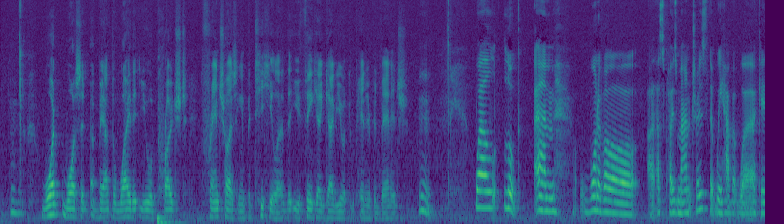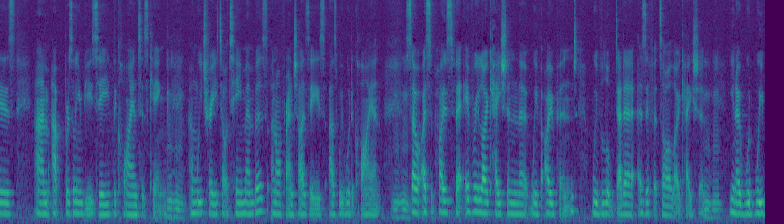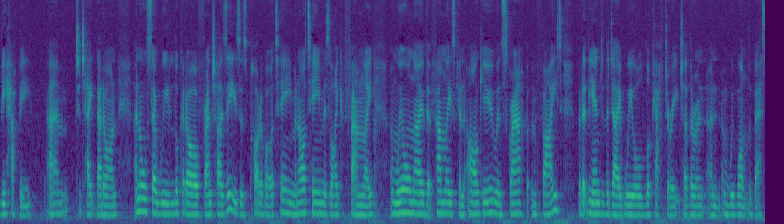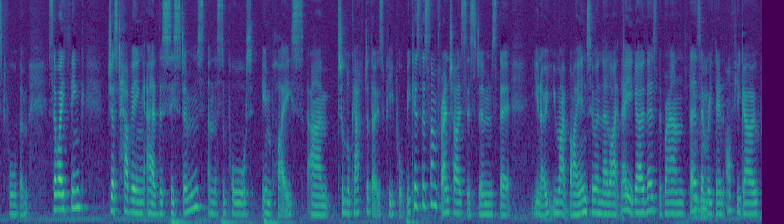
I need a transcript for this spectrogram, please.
What was it about the way that you approached franchising in particular that you think uh, gave you a competitive advantage? Well, look, um, one of our, I suppose, mantras that we have at work is um, at Brazilian Beauty, the client is king. Mm-hmm. And we treat our team members and our franchisees as we would a client. Mm-hmm. So I suppose for every location that we've opened, we've looked at it as if it's our location. Mm-hmm. You know, would we be happy um, to take that on. And also, we look at our franchisees as part of our team, and our team is like a family. And we all know that families can argue and scrap and fight, but at the end of the day, we all look after each other and, and, and we want the best for them. So I think just having uh, the systems and the support in place um, to look after those people, because there's some franchise systems that you know you might buy into and they're like there you go there's the brand there's Mhm. everything off you go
